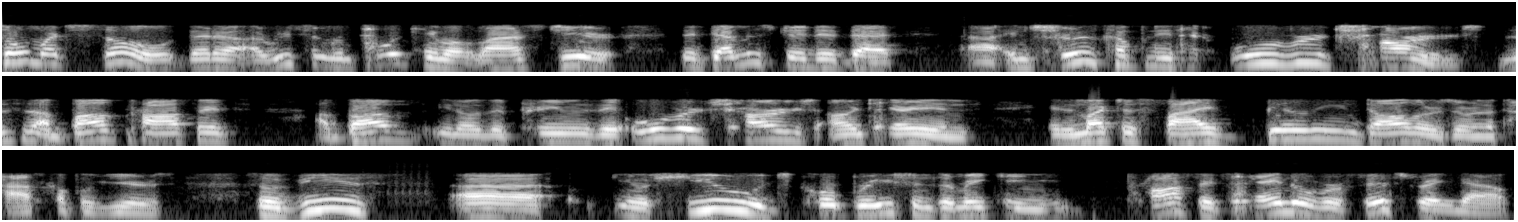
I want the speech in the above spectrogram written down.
So much so that a, a recent report came out last year that demonstrated that uh, insurance companies had overcharged. This is above profits, above you know the premiums. They overcharged Ontarians as much as five billion dollars over the past couple of years. So these uh, you know huge corporations are making profits hand over fist right now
